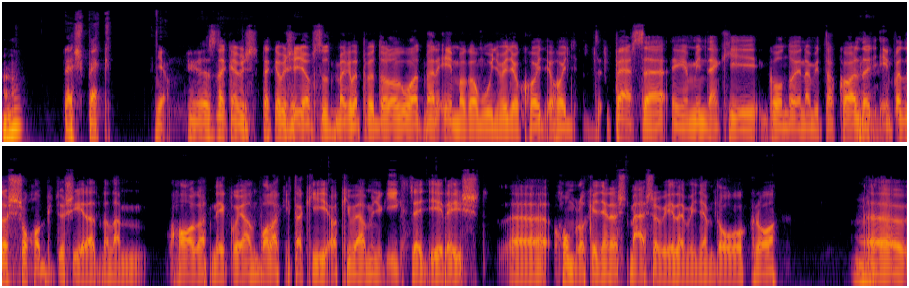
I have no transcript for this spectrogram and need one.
Uh-huh. Respekt. Ja. Ez nekem is, nekem is egy abszolút meglepő dolog volt, mert én magam úgy vagyok, hogy, hogy persze igen, mindenki gondolja, amit akar, de hogy én például soha bütös életben nem hallgatnék olyan valakit, aki, akivel mondjuk x egyére is uh, homlok egyenest más a véleményem dolgokról. Mm. Uh,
